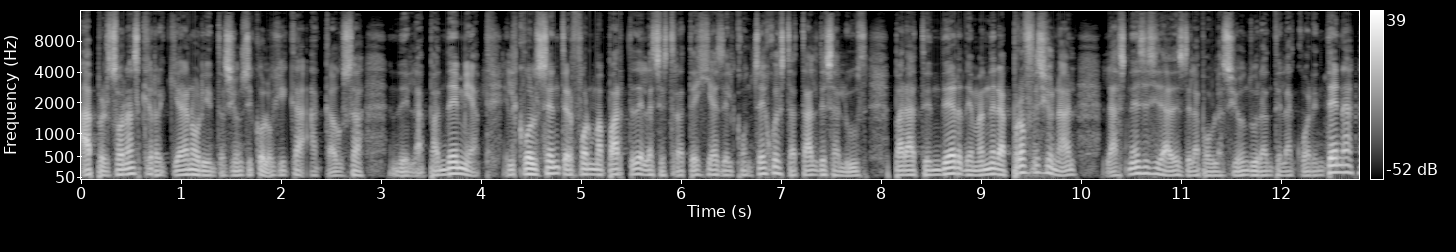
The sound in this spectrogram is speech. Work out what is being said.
a personas que requieran orientación psicológica a causa de la pandemia. El call center forma parte de las estrategias del Consejo Estatal de Salud para atender de manera profesional las necesidades de la población durante la cuarentena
